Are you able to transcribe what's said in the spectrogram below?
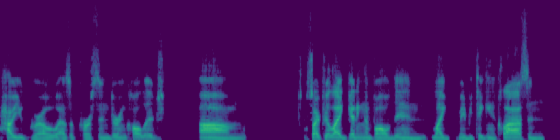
how you grow as a person during college. Um, so I feel like getting involved in like maybe taking a class and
